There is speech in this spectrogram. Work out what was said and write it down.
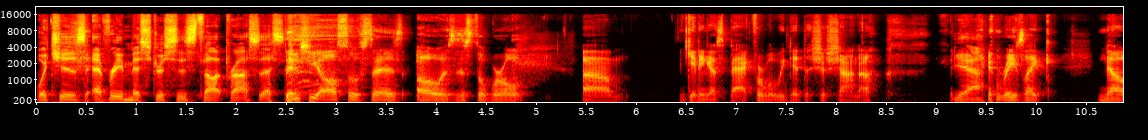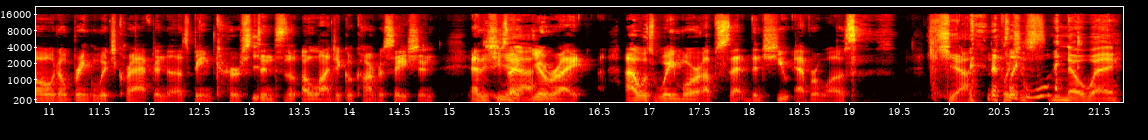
which is every mistress's thought process. Then she also says, "Oh, is this the world um, getting us back for what we did to Shoshanna?" yeah. And Ray's like, "No, don't bring witchcraft into us being cursed into a logical conversation." And then she's Yeah. like, "You're right. I was way more upset than she ever was." Yeah, was which like, is "What?" no way,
